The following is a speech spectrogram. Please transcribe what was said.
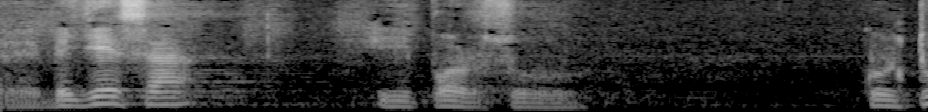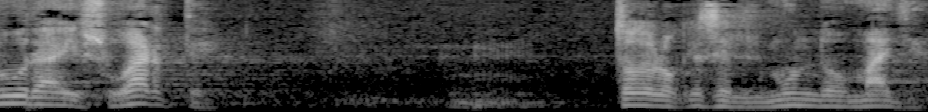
eh, belleza y por su cultura y su arte, todo lo que es el mundo maya.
